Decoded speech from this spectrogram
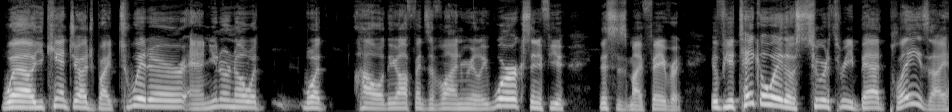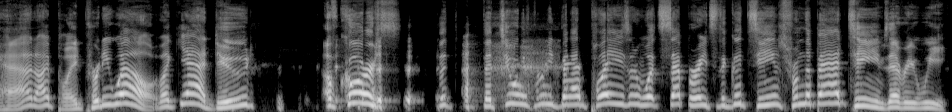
well, you can't judge by Twitter and you don't know what what how the offensive line really works. And if you, this is my favorite, if you take away those two or three bad plays I had, I played pretty well. Like, yeah, dude, of course. the, the two or three bad plays are what separates the good teams from the bad teams every week.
